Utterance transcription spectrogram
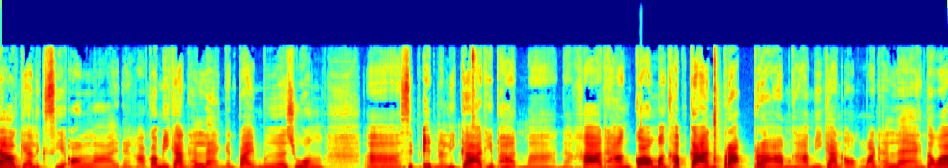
ดาว Galaxy ออนไลน์นะคะ ก็มีการถแถลงกันไปเมื่อช่วงอ่า11 นาฬิกาที่ผ่านมานะคะ ทางกองบังคับการปราบปรามค่ะ มีการออกมาถแถลง แต่ว่า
